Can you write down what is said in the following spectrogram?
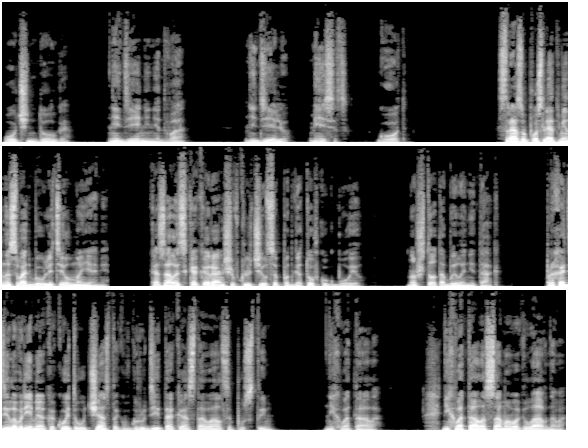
Очень долго. Не день и не два. Неделю, месяц, год. Сразу после отмены свадьбы улетел в Майами. Казалось, как и раньше, включился подготовку к бою. Но что-то было не так. Проходило время, а какой-то участок в груди так и оставался пустым. Не хватало. Не хватало самого главного.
